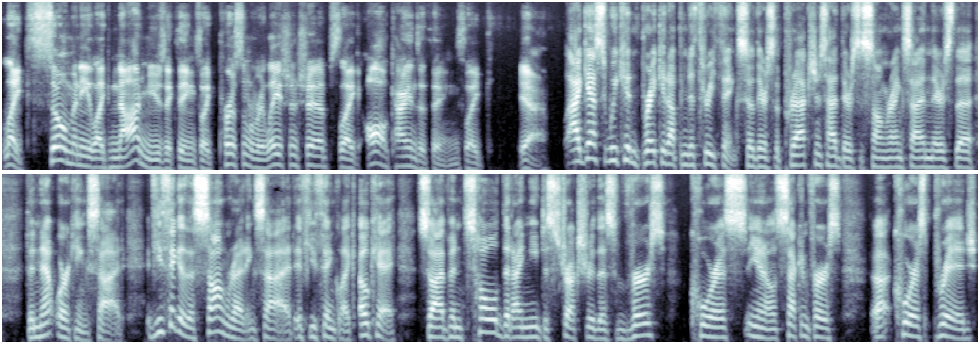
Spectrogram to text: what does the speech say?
Like so many like non-music things, like personal relationships, like all kinds of things. Like, yeah. I guess we can break it up into three things. So there's the production side, there's the songwriting side, and there's the the networking side. If you think of the songwriting side, if you think like, okay, so I've been told that I need to structure this verse, chorus, you know, second verse, uh, chorus, bridge.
